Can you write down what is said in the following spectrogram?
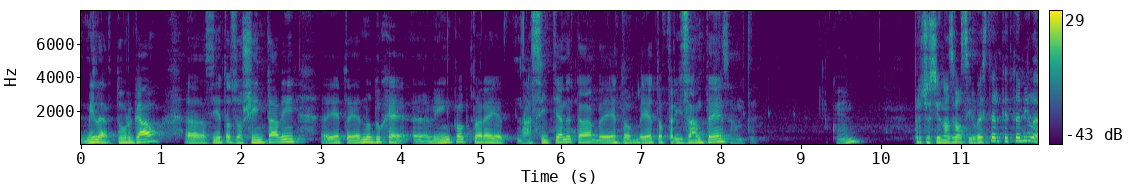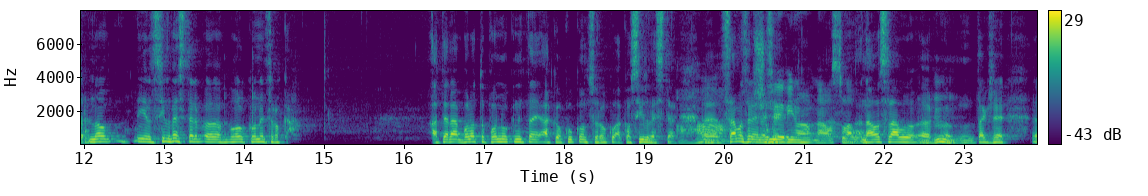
Miller Turgau, e, je to zo Šintavy, je to jednoduché e, vínko, ktoré je nasýtené, teda je to, je to frizanté. Okay. Prečo si ho nazval Silvester, keď to je Miller? No, Silvester e, bol konec roka. A teda bolo to ponúknuté ako ku koncu roku, ako Silvester. Aha, E, Samozrejme, šumie že víno na oslavu. na oslavu, mm-hmm. takže e,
